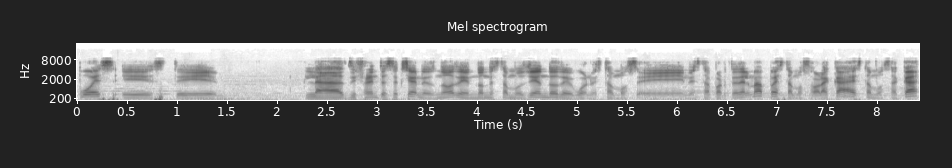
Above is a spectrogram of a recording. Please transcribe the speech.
pues, este las diferentes secciones, ¿no? De en dónde estamos yendo, de bueno, estamos en esta parte del mapa, estamos ahora acá, estamos acá,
